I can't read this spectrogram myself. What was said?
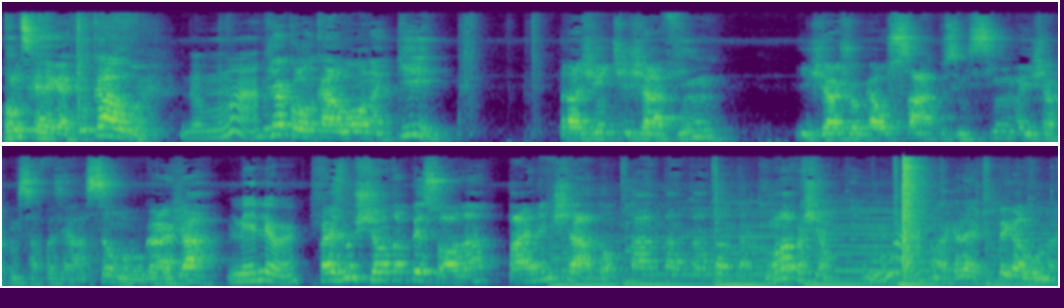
Vamos carregar aqui o carro, mãe? Vamos lá. Vou já colocar a lona aqui pra gente já vir e já jogar os sacos em cima e já começar a fazer a ração no lugar já? Melhor. Faz no chão, tá, pessoal? Na página enxada, ó. Tá, tá, tá, tá, tá. Vamos lá, Paixão? Vamos lá. Vamos lá, galera. Deixa eu pegar a lona.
